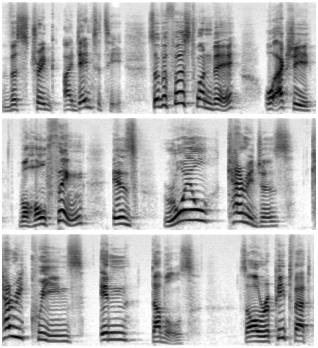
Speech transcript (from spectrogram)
this trig identity. So the first one there, or actually the whole thing, is royal carriages carry queens in doubles. So I'll repeat that,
